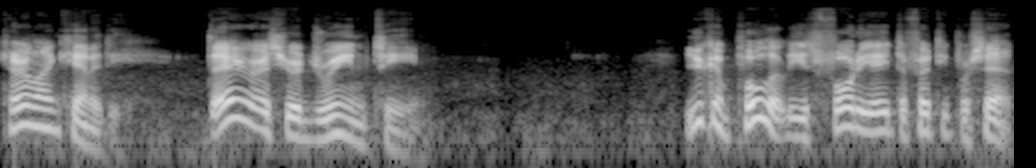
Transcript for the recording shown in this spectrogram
Caroline Kennedy, there is your dream team. You can pull at least 48 to 50 percent.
